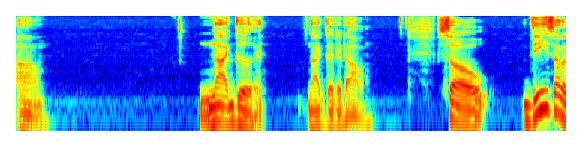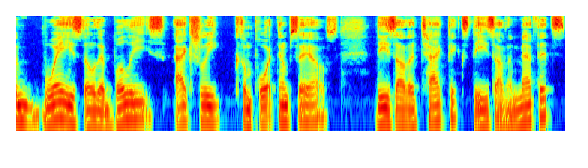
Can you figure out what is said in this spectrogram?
um, not good, not good at all. So these are the ways, though, that bullies actually comport themselves these are the tactics. These are the methods.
